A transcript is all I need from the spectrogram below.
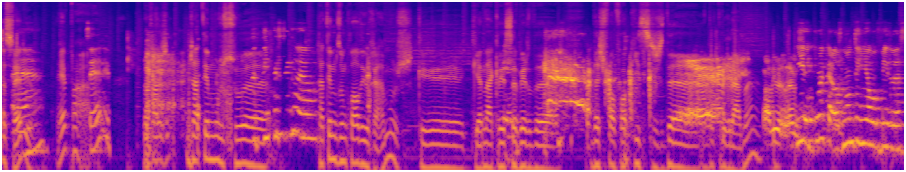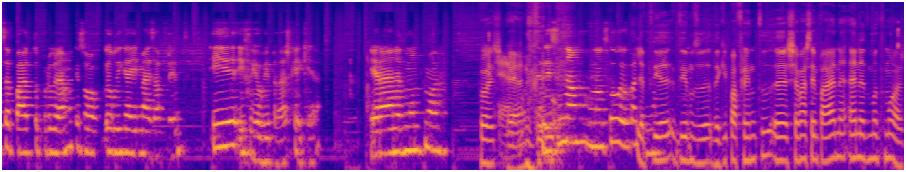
A sério? É pá, Sério? nós já, já temos Eu tinha sido eu. já temos um Cláudio Ramos que, que anda a querer saber da- das fofoquices da, do programa. E eu, por acaso, não tinha ouvido essa parte do programa, que eu só eu liguei mais à frente. E, e fui ouvir para trás, quem é que era? Era a Ana de Montemor. Pois, É. é. Eu disse, não, não sou eu. Olha, podia- podíamos eh, daqui para a frente eh, chamar sempre a Ana Ana de Montemor.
